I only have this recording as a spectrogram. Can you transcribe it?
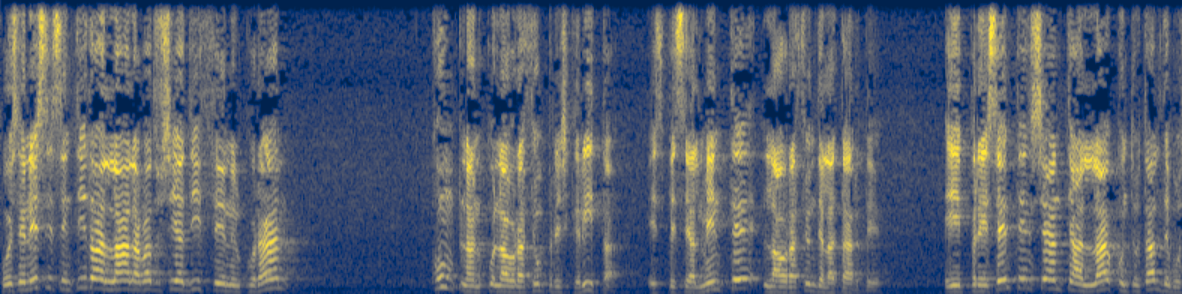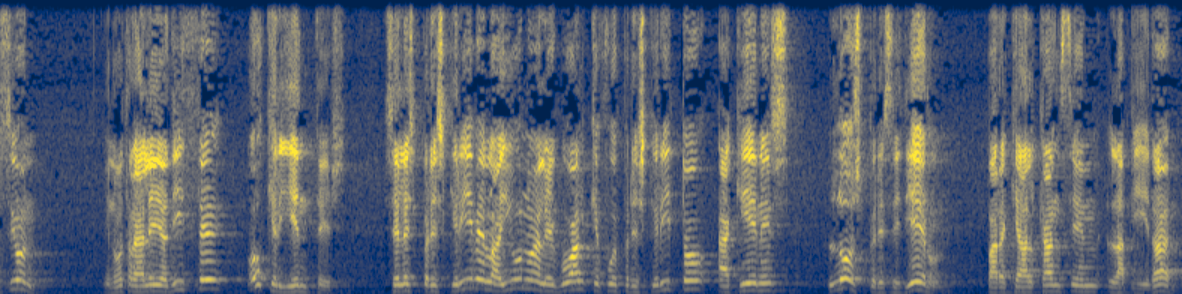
Pues en ese sentido Allah, alabado sea, dice en el Corán, cumplan con la oración prescrita, especialmente la oración de la tarde, y preséntense ante Allah con total devoción. En otra ley dice, oh creyentes, se les prescribe el ayuno al igual que fue prescrito a quienes los precedieron, para que alcancen la piedad.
